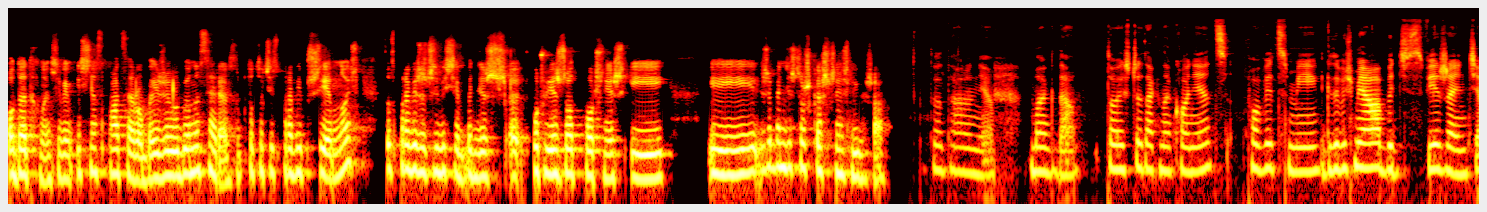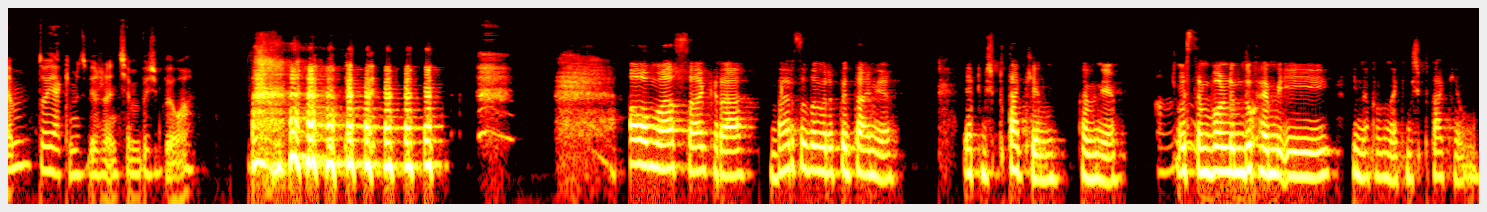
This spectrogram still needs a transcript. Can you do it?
odetchnąć, nie wiem, iść na spacer, obejrzyj ulubiony serial, zrób to, co ci sprawi przyjemność, co sprawi, że rzeczywiście będziesz, e, poczujesz, że odpoczniesz i, i że będziesz troszkę szczęśliwsza. Totalnie. Magda, to jeszcze tak na koniec. Powiedz mi, gdybyś miała być zwierzęciem, to jakim zwierzęciem byś była? o, masakra. Bardzo dobre pytanie. Jakimś ptakiem pewnie. A. Jestem wolnym duchem i, i na pewno jakimś ptakiem.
